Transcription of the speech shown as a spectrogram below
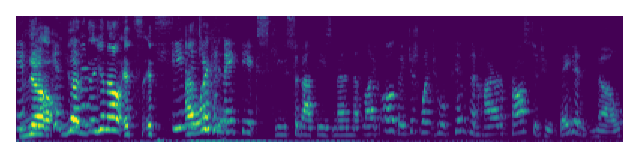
If no. you can even- you know, it's it's. Even I if like you can it. make the excuse about these men that like, oh, they just went to a pimp and hired a prostitute. They didn't know.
